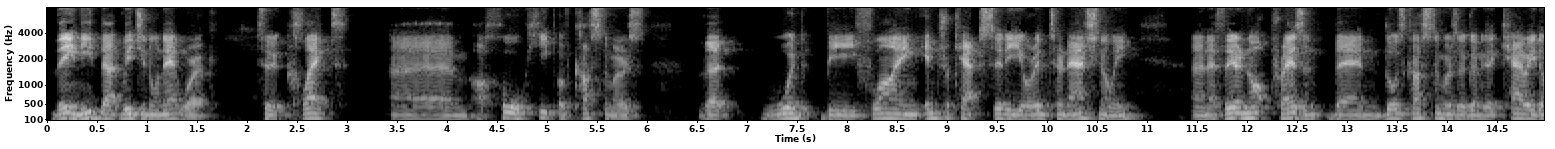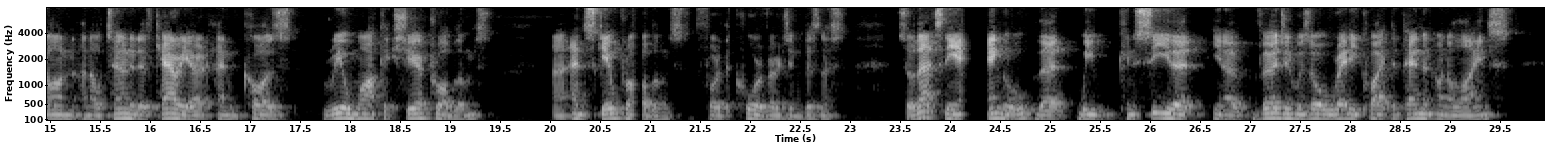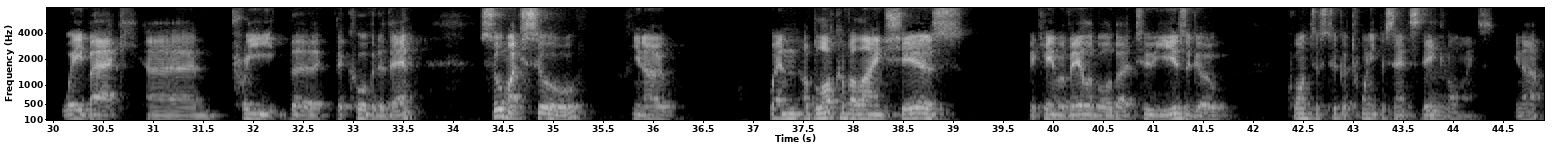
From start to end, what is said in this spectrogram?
they need that regional network to collect um, a whole heap of customers that would be flying intra-cap city or internationally. And if they're not present, then those customers are going to get carried on an alternative carrier and cause real market share problems uh, and scale problems for the core Virgin business. So that's the angle that we can see that you know Virgin was already quite dependent on Alliance way back um, pre the the COVID event. So much so, you know, when a block of Alliance shares became available about two years ago, Qantas took a twenty percent stake mm. in Alliance. You know,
